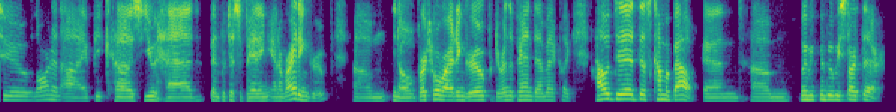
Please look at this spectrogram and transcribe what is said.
to Lauren and I because you had been participating in a writing group, um, you know, virtual writing group during the pandemic. Like, how did this come about? And um, maybe, maybe we start there.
